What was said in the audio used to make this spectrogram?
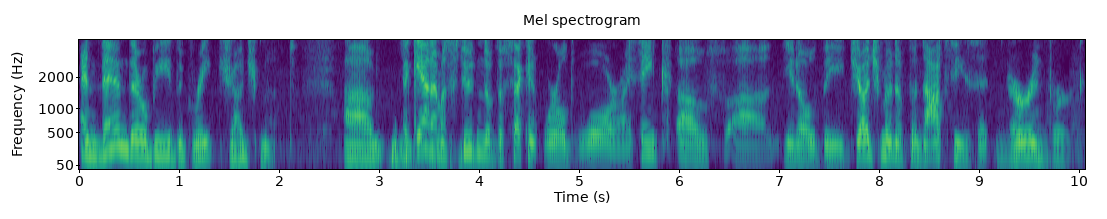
And then there will be the great judgment. Um, again, I'm a student of the Second World War. I think of, uh, you know, the judgment of the Nazis at Nuremberg.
